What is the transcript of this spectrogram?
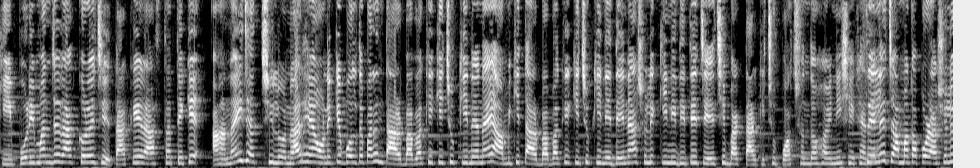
কি পরিমাণ যে রাগ করেছে, তাকে রাস্তা থেকে আনাই যাচ্ছিল না। আর হ্যাঁ অনেকে বলতে পারেন, তার বাবাকে কিছু কিনে নেয়, আমি কি তার বাবাকে কিছু কিনে দেই না? আসলে কিনে দিতে চেয়েছি বাট তার কিছু পছন্দ হয়নি সেখানে। ছেলে জামা কাপড় আসলে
